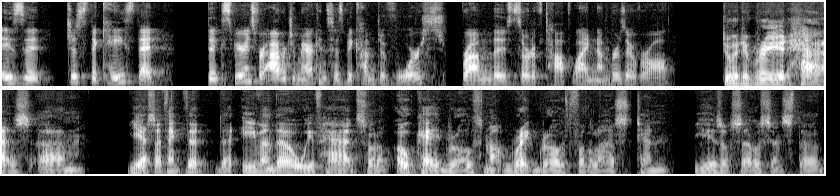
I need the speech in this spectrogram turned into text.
is it just the case that the experience for average Americans has become divorced from those sort of top line numbers overall? To a degree, it has. Um, yes, I think that, that even though we've had sort of okay growth, not great growth for the last 10 years or so since the,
